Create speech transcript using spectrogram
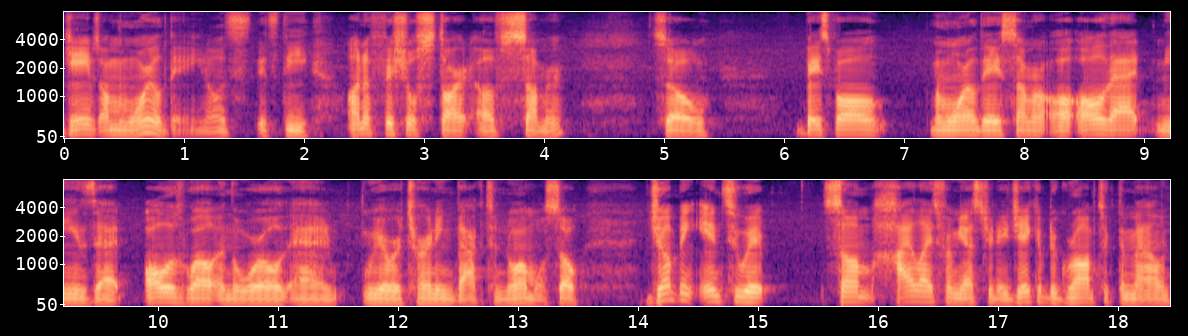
games on Memorial Day. You know, it's it's the unofficial start of summer. So, baseball, Memorial Day, summer, all, all that means that all is well in the world and we are returning back to normal. So, jumping into it, some highlights from yesterday. Jacob DeGrom took the mound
